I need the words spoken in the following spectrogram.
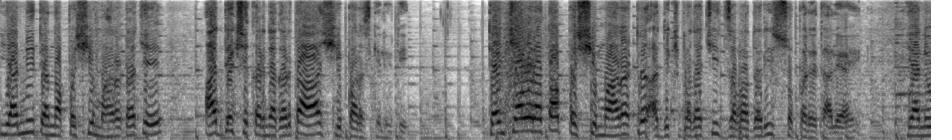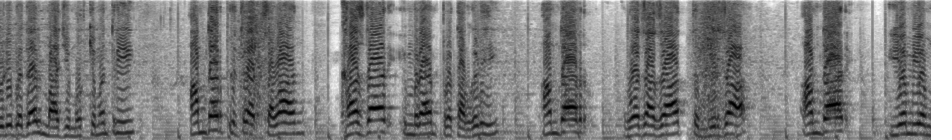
यांनी त्यांना पश्चिम महाराष्ट्राचे अध्यक्ष करण्याकरता शिफारस केली होती. त्यांच्यावर आता पश्चिम महाराष्ट्र अध्यक्षपदाची जबाबदारी सोपवण्यात आली आहे. या निवडीबद्दल माजी मुख्यमंत्री आमदार पृथ्वीराज चव्हाण खासदार इम्रान प्रतापगडी आमदार वजाजात मिर्झा आमदार एम एम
